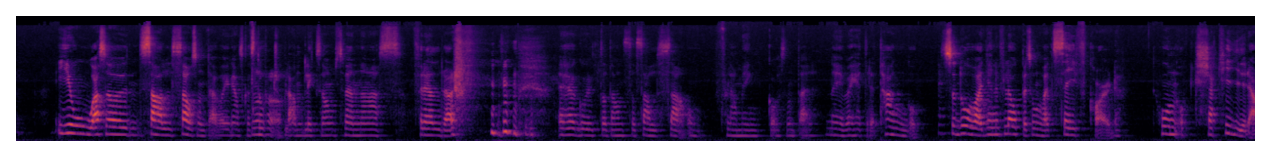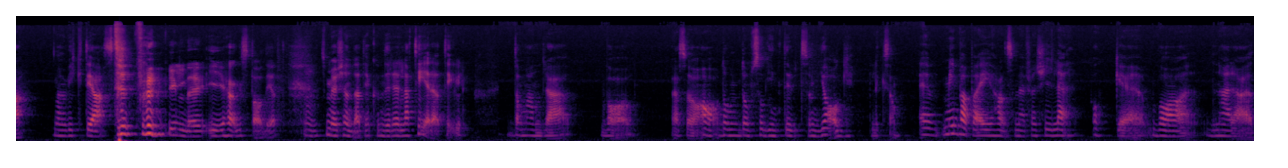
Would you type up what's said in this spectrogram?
Jo, alltså salsa och sånt där var ju ganska stort Jaha. bland liksom svennarnas föräldrar. Eh, Gå ut och dansa salsa och flamenco och sånt där. Nej, vad heter det? Tango. Så då var Jennifer Lopez, hon var ett safeguard. Hon och Shakira var viktiga förebilder i högstadiet. Mm. Som jag kände att jag kunde relatera till. De andra var, alltså ja, de, de såg inte ut som jag liksom. Eh, Min pappa är ju han som är från Chile och eh, var den här eh,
